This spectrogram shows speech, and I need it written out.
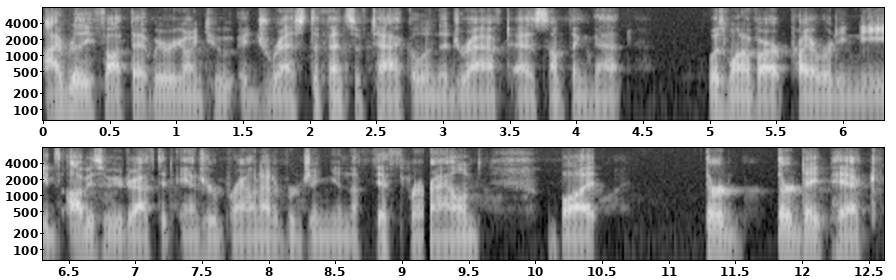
I really thought that we were going to address defensive tackle in the draft as something that was one of our priority needs. Obviously, we drafted Andrew Brown out of Virginia in the fifth round, but third third day pick,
